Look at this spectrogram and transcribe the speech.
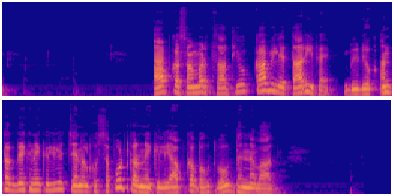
आपका सामर्थ्य, साथियों काबिल तारीफ़ है। वीडियो को अंत तक देखने के लिए, चैनल को सपोर्ट करने के लिए आपका बहुत बहुत धन्यवाद।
